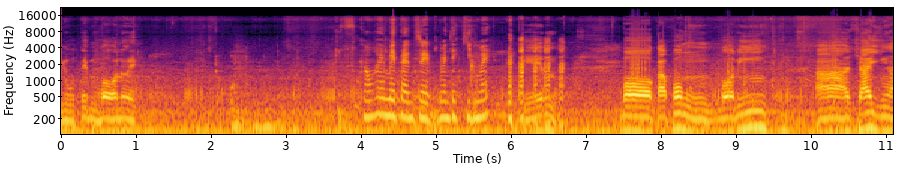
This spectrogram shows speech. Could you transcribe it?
อยู่เต็มบ่อเลย เขาให้ไม่ทันเสร็จมันจะกินไหมเห็นบ่อกระพงบ่อนี้ อ่าใช้เหงื่อ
